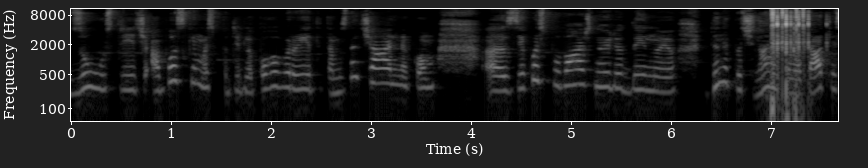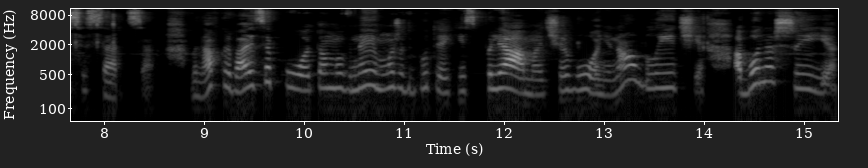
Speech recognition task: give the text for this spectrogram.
зустріч, або з кимось потрібно поговорити, там, з начальником, е, з якоюсь поважною людиною, людини починає колотатися серце. Вона вкривається потом, в неї можуть бути якісь плями червоні на обличчі або на шиї.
